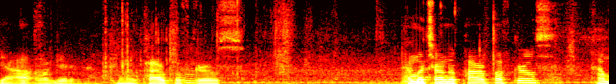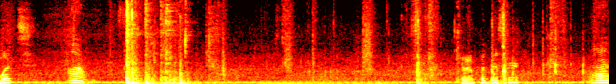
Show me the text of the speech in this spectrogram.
Yeah, I'll, I'll get it. Powerpuff Girls. How much on the Powerpuff Girls? How much? Um, Can I put this here? uh,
